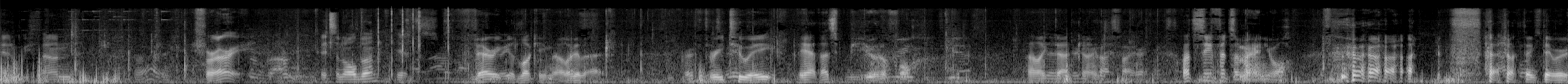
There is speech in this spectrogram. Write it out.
and we found a Ferrari. It's an old one. It's very good looking though. Look at that. 328. Yeah, that's beautiful. I like that kind. Let's see if it's a manual. I don't think they were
